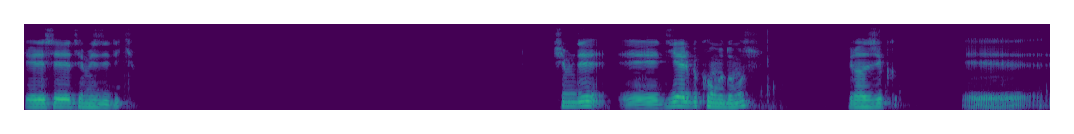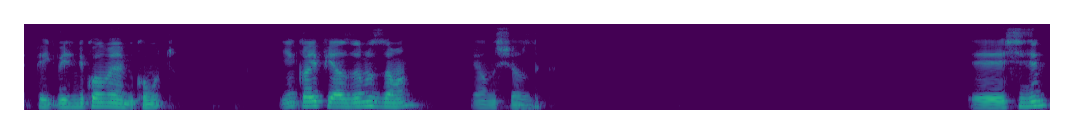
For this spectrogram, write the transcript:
CLS'de temizledik. Şimdi e, diğer bir komutumuz birazcık e, pek bilindik olmayan bir komut. Link kayıp yazdığımız zaman yanlış yazdık. E, sizin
